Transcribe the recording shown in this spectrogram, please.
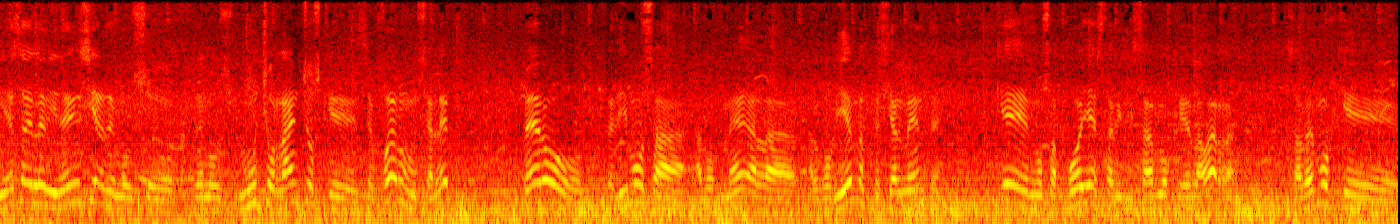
Y esa es la evidencia de los, eh, de los muchos ranchos que se fueron, chalet pero pedimos a, los, a al gobierno especialmente que nos apoye a estabilizar lo que es la barra. Sabemos que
